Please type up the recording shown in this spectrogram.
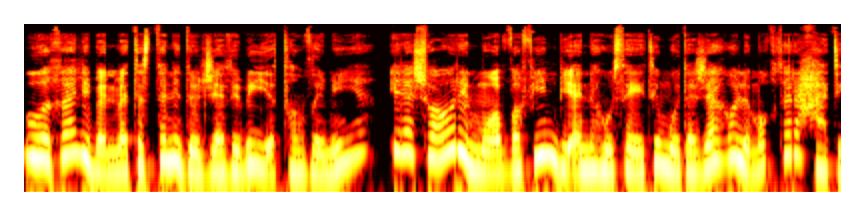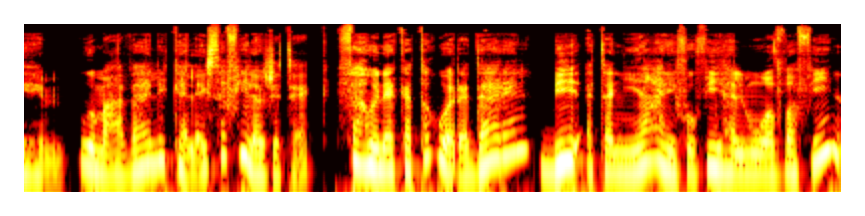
وغالبا ما تستند الجاذبية التنظيمية إلى شعور الموظفين بأنه سيتم تجاهل مقترحاتهم ومع ذلك ليس في لوجيتك فهناك طور دارل بيئة يعرف فيها الموظفين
